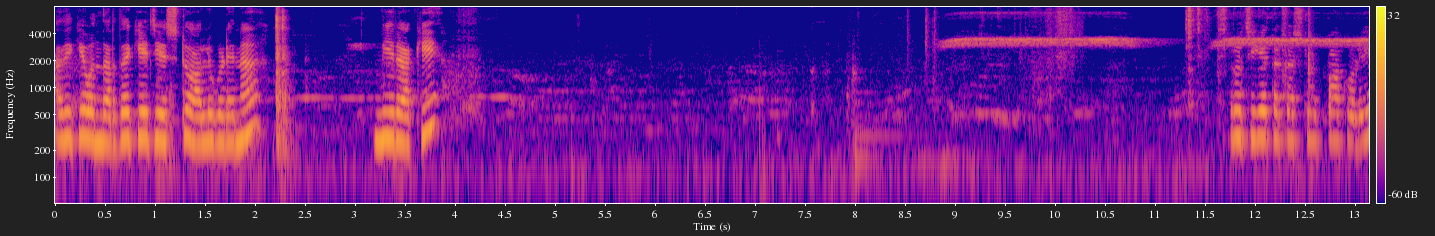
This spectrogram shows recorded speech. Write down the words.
ಅದಕ್ಕೆ ಒಂದು ಅರ್ಧ ಕೆ ಜಿಯಷ್ಟು ಆಲೂಗಡ್ಡೆನ ನೀರು ರುಚಿಗೆ ತಕ್ಕಷ್ಟು ಉಪ್ಪು ಹಾಕೊಳ್ಳಿ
